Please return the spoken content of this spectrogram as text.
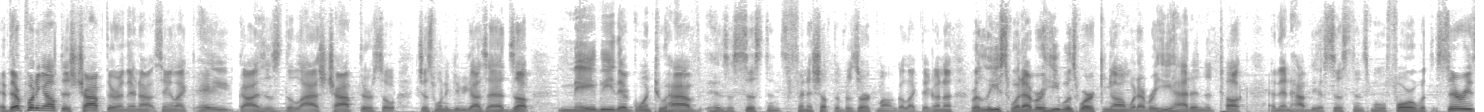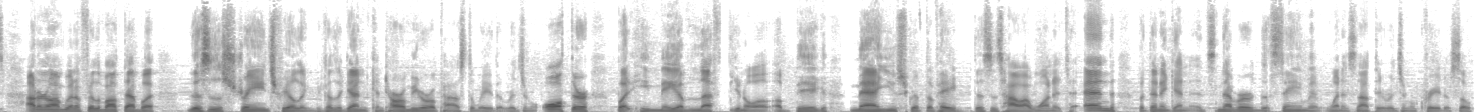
if they're putting out this chapter and they're not saying, like, hey, guys, this is the last chapter, so just want to give you guys a heads up, maybe they're going to have his assistants finish up the Berserk manga. Like, they're going to release whatever he was working on, whatever he had in the tuck, and then have the assistants move forward with the series. I don't know how I'm going to feel about that, but this is a strange feeling because again, Kentaro Miura passed away, the original author, but he may have left, you know, a, a, big manuscript of, hey, this is how I want it to end. But then again, it's never the same when it's not the original creator. So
